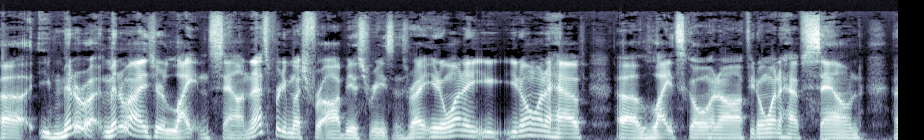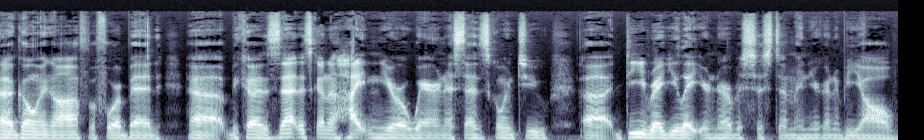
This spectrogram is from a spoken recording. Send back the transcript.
Uh, you minimize, minimize your light and sound, and that's pretty much for obvious reasons, right? You don't want to you, you, don't want to have uh, lights going off. You don't want to have sound uh, going off before bed because that is going to heighten your awareness. That's going to deregulate your nervous system, and you're going to be all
